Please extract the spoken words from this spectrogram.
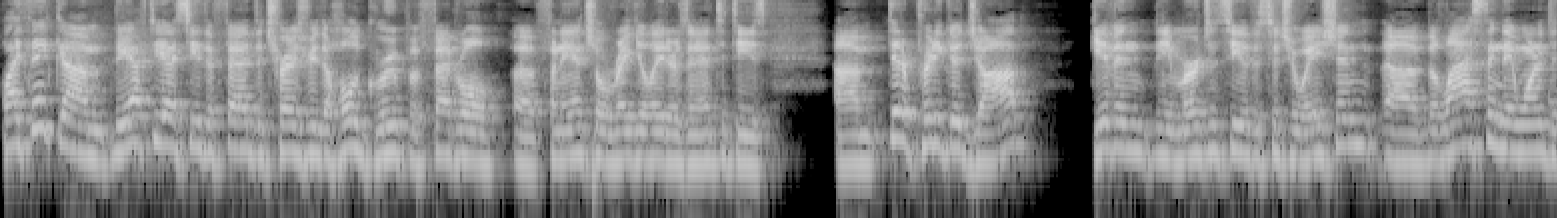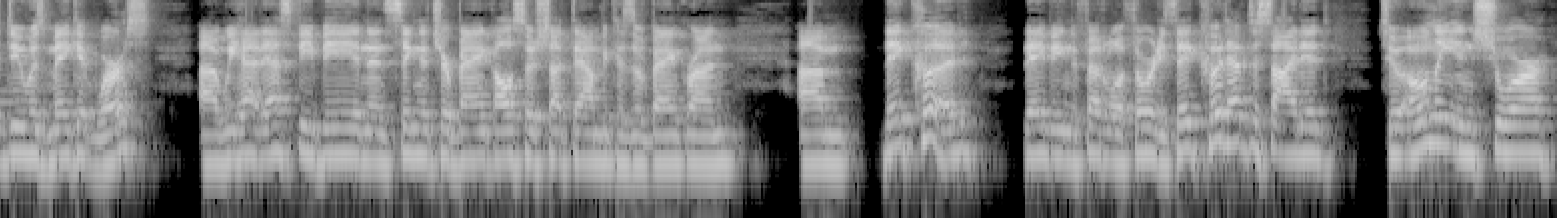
Well, I think um, the FDIC, the Fed, the Treasury, the whole group of federal uh, financial regulators and entities um, did a pretty good job given the emergency of the situation. Uh, the last thing they wanted to do was make it worse. Uh, we had SVB and then Signature Bank also shut down because of bank run. Um, they could, they being the federal authorities, they could have decided to only insure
